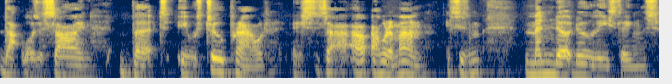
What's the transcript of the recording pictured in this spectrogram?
that was a sign, but he was too proud. He says, I, I, I a man. He says, men don't do these things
